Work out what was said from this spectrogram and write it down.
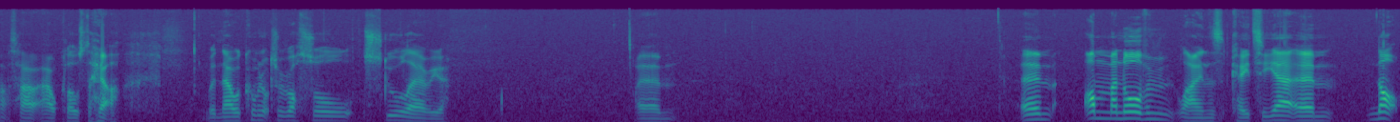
that's how how close they are. But now we're coming up to Rossall School area. Um, um, on my northern lines, Katie, yeah, um, not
